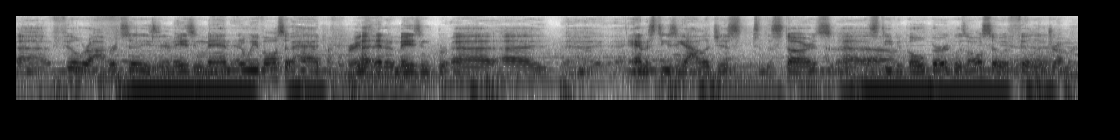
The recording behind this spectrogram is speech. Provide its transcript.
uh, Phil Robertson. He's an amazing man, and we've also had uh, an amazing uh, uh, uh, anesthesiologist to the stars. Uh, Stephen Goldberg was also a fill-in drummer.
